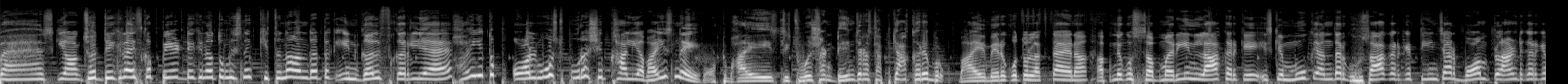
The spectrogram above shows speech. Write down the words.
बहस की आँख. जो देखना इसका पेट देखना तुम इसने कितना अंदर तक इनगल्फ कर लिया है. भाई, ये तो ऑलमोस्ट पूरा शिप खा लिया भाई इसने. भाई? सिचुएशन डेंजरस अब क्या करे भाई, मेरे को तो लगता है ना अपने को सबमरीन ला करके इसके मुँह के अंदर घुसा करके तीन चार बॉम्ब प्लांट करके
